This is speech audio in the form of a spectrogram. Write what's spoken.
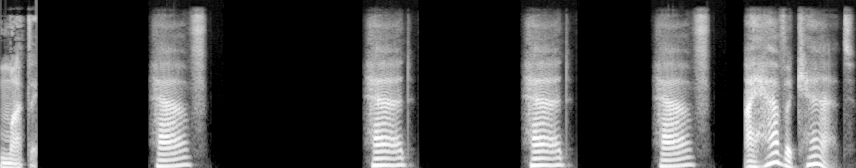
Мати. Have. Had. Had. Have. I have a cat.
